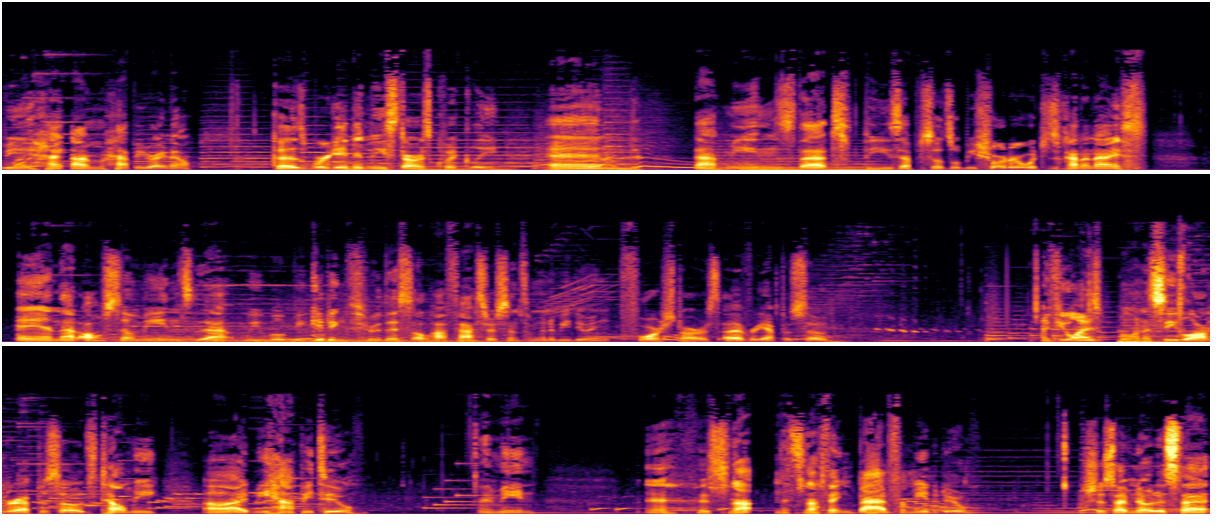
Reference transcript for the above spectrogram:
being. I'm happy right now because we're getting these stars quickly, and that means that these episodes will be shorter, which is kind of nice. And that also means that we will be getting through this a lot faster since I'm going to be doing 4 stars every episode. If you guys want to see longer episodes, tell me. Uh, I'd be happy to. I mean, eh, it's not it's nothing bad for me to do. It's just I've noticed that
